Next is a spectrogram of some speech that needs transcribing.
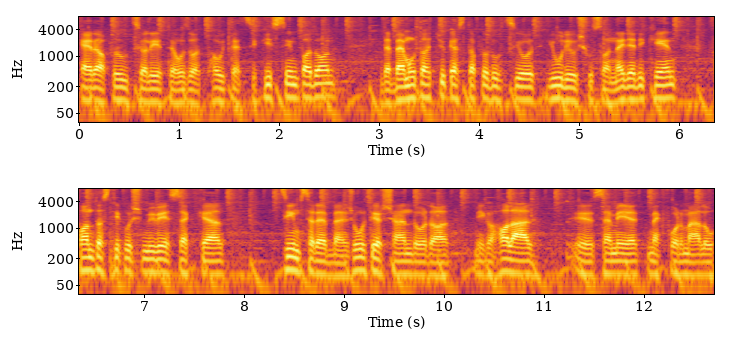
erre a produkció létrehozott, ha úgy tetszik, kis színpadon, de bemutatjuk ezt a produkciót július 24-én, fantasztikus művészekkel, címszerepben Zsótér Sándorral, még a halál személyet megformáló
